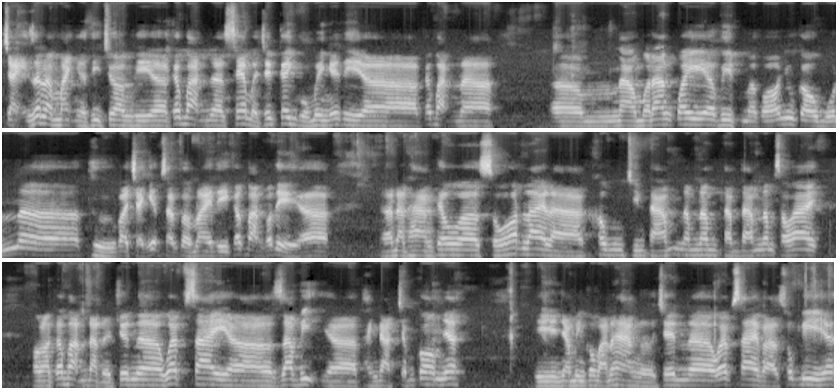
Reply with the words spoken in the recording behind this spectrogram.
chạy rất là mạnh ở thị trường. Thì uh, các bạn uh, xem ở trên kênh của mình ấy thì uh, các bạn uh, uh, nào mà đang quay ờ, vịt mà có nhu cầu muốn uh, thử và trải nghiệm sản phẩm này thì các bạn có thể uh, đặt hàng theo số hotline là 098 55 88 562 hoặc là các bạn đặt ở trên website uh, gia vị uh, thành đạt.com nhé. Thì nhà mình có bán hàng ở trên uh, website và shopee nhé.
